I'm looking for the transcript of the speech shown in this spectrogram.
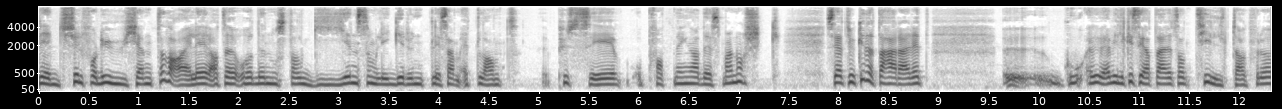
redsel for det ukjente, da. Eller at og den nostalgien som ligger rundt liksom et eller annet pussig oppfatning av det som er norsk. Så jeg tror ikke dette her er et Jeg vil ikke si at det er et sånt tiltak for å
